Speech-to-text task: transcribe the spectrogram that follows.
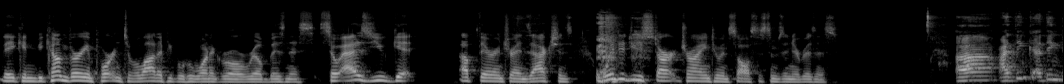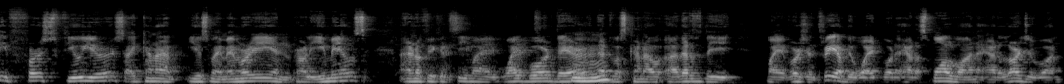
they can become very important to a lot of people who want to grow a real business. So as you get up there in transactions, when did you start trying to install systems in your business? Uh, I think I think the first few years I kind of used my memory and probably emails. I don't know if you can see my whiteboard there. Mm-hmm. That was kind of uh, that was the my version three of the whiteboard. I had a small one, I had a larger one.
